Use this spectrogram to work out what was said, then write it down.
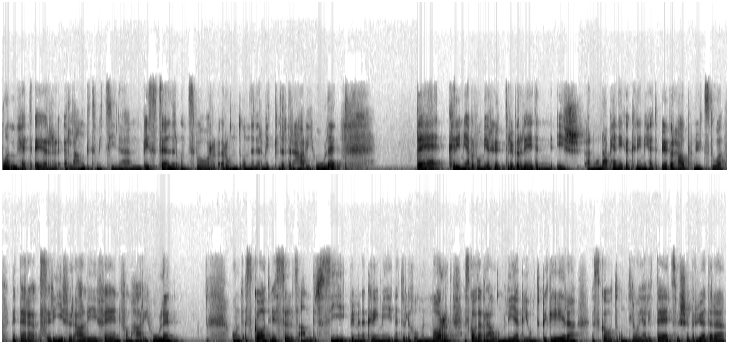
Ruhm hat er erlangt mit seinem Bestseller und zwar rund um den Ermittler der Harry Hule. Der Krimi, aber wo wir heute darüber reden, ist ein unabhängiger Krimi, hat überhaupt nichts zu tun mit der Serie für alle Fans von Harry Hule. Und es geht, wie soll es anders sein bei einem Krimi, natürlich um einen Mord. Es geht aber auch um Liebe und Begehren. Es geht um die Loyalität zwischen Brüdern,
